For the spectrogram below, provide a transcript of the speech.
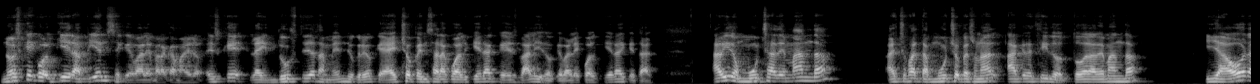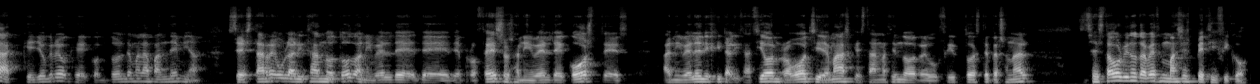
No es que cualquiera piense que vale para camarero, es que la industria también yo creo que ha hecho pensar a cualquiera que es válido, que vale cualquiera y qué tal. Ha habido mucha demanda, ha hecho falta mucho personal, ha crecido toda la demanda y ahora que yo creo que con todo el tema de la pandemia se está regularizando todo a nivel de, procesos, a nivel de costes, a nivel de digitalización, robots y demás que están haciendo reducir todo este personal, se está volviendo otra vez más específico.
